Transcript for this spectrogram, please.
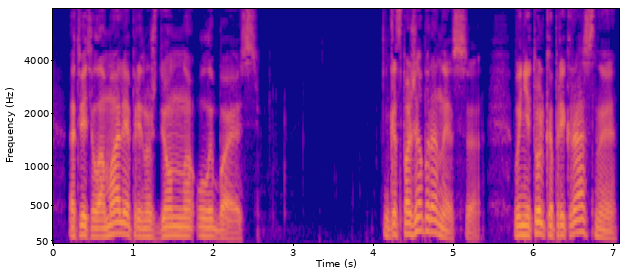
— ответила Амалия, принужденно улыбаясь. «Госпожа баронесса, вы не только прекрасная,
